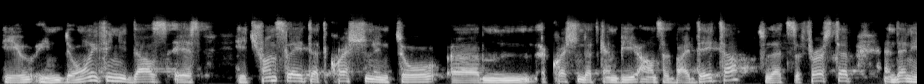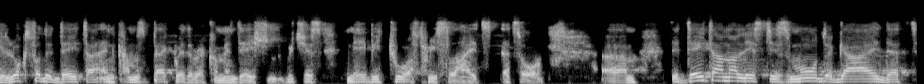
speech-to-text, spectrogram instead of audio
he, the only thing he does is he translates that question into um, a question that can be answered by data. So that's the first step. And then he looks for the data and comes back with a recommendation, which is maybe two or three slides. That's all. Um, the data analyst is more the guy that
